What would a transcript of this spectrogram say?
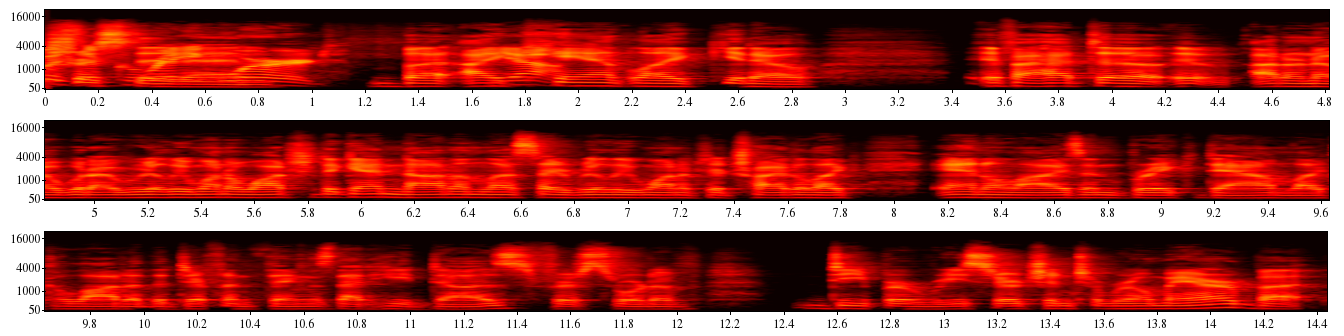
is a interested great in word. but I Yeah. can't like, you know, if I had to, if, I don't know, would I really want to watch it again? Not unless I really wanted to try to like analyze and break down like a lot of the different things that he does for sort of deeper research into Rohmer, but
